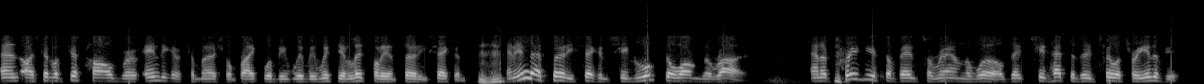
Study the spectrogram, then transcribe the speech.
And I said, look, just hold. We're ending a commercial break. We'll be we'll be with you literally in 30 seconds. Mm-hmm. And in that 30 seconds, she looked along the road, and at hmm. previous events around the world, that she'd had to do two or three interviews.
